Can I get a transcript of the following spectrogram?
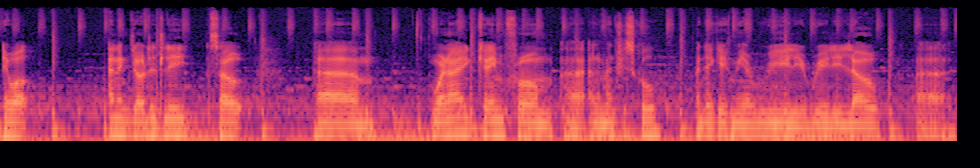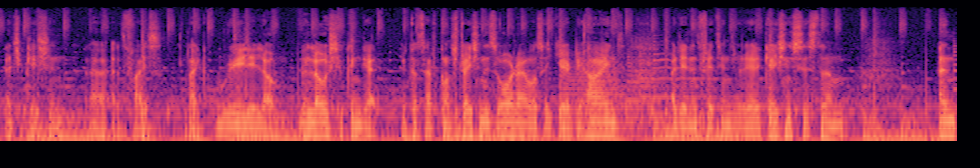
Yeah. Well, anecdotally, so. Um, when I came from uh, elementary school, and they gave me a really, really low uh, education uh, advice, like really low, the lowest you can get, because I have concentration disorder. I was a year behind. I didn't fit into the education system, and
